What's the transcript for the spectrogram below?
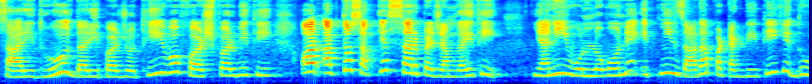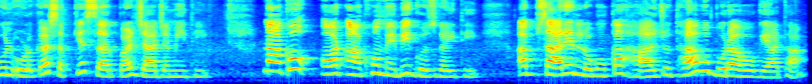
सारी धूल दरी पर जो थी, वो फर्श पर भी थी और अब तो सबके सर पर जम गई थी। यानी उन लोगों ने इतनी ज़्यादा पटक दी थी कि धूल उड़कर सबके सर पर जा जमी थी। नाकों और आँखों में भी घुस गई थी। अब सारे लोगों का हाल जो था, वो बुरा हो गया था।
